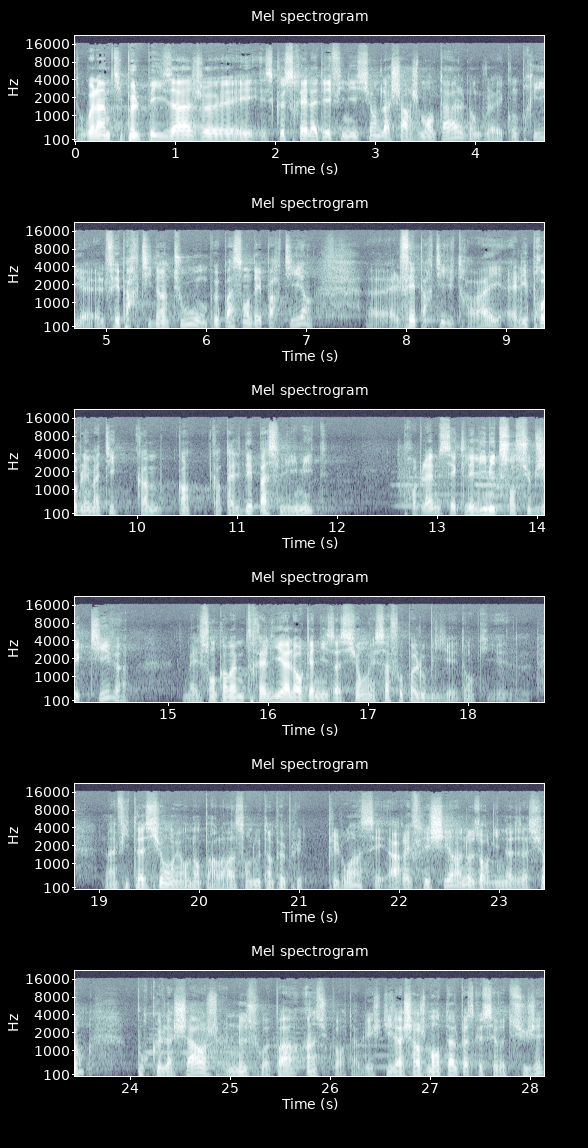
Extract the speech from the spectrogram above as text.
Donc voilà un petit peu le paysage euh, et, ce que serait la définition de la charge mentale. Donc vous l'avez compris, elle fait partie d'un tout, on ne peut pas s'en départir. Euh, elle fait partie du travail, elle est problématique quand, elle dépasse les limites. Le problème, c'est que les limites sont subjectives mais elles sont quand même très liées à l'organisation, et ça, ne faut pas l'oublier. Donc l'invitation, et on en parlera sans doute un peu plus, plus loin, c'est à réfléchir à nos organisations pour que la charge ne soit pas insupportable. Et je dis la charge mentale parce que c'est votre sujet,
